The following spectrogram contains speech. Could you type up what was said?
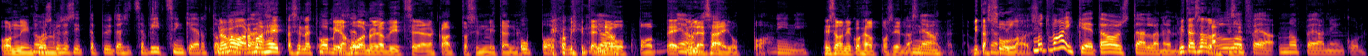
on niin No kuin... olisiko se sitten, pyytäisit sä vitsin No kertomaan? mä varmaan tai- heittäisin näitä omia Se- huonoja vitsejä ja katsoisin, miten, miten ne uppoo. Ei, Joo. yleensä ei uppoo. Niin, niin. Niin se on niin kuin helppo sillä Joo. sitten. Että Mitäs sulla olisi? Mutta vaikeeta olisi tällainen. Mitä sä lähtisit? Nopea, nopea niin kuin.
